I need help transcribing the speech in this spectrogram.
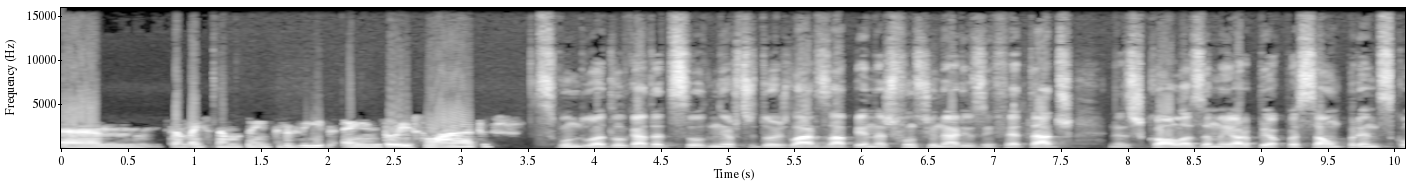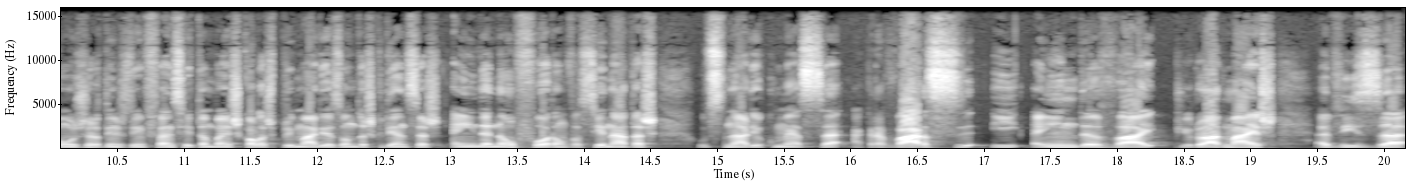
Um, também estamos a intervir em dois lares. Segundo a delegada de saúde, nestes dois lares há apenas funcionários infectados. Nas escolas, a maior preocupação prende-se com os jardins de infância e também escolas primárias, onde as crianças ainda não foram vacinadas. O cenário começa a agravar-se e ainda vai piorar mais, avisa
